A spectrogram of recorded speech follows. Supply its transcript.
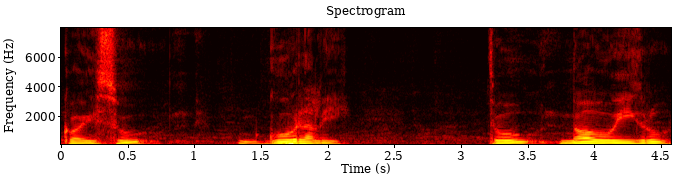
koji su gurali tu novu igru,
